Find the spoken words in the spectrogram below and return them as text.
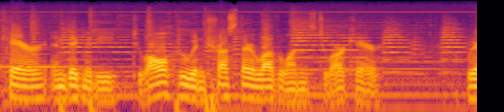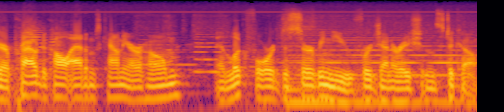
care, and dignity to all who entrust their loved ones to our care. We are proud to call Adams County our home and look forward to serving you for generations to come.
